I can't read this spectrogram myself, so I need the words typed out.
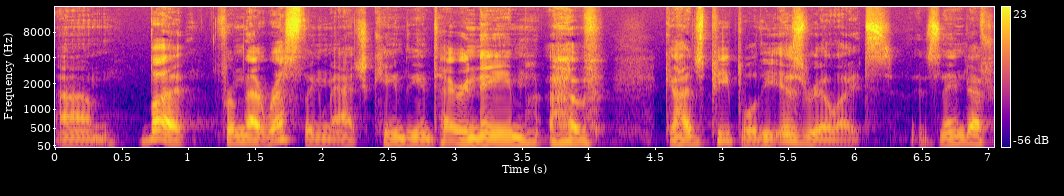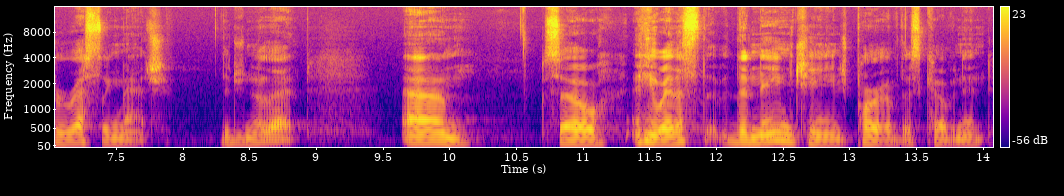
Um, but from that wrestling match came the entire name of God's people, the Israelites. It's named after a wrestling match. Did you know that? Um, so, anyway, that's the, the name change part of this covenant.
